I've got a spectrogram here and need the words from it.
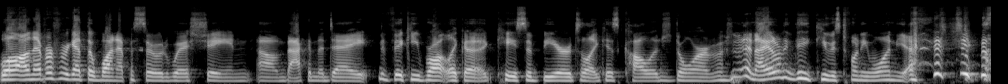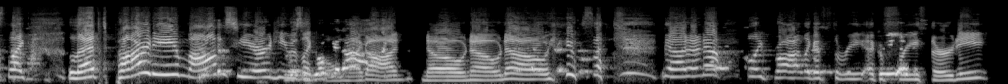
well, I'll never forget the one episode with Shane um, back in the day. Vicki brought like a case of beer to like his college dorm, and I don't think he was 21 yet. she was like, "Let's party, mom's here," and he was like, "Oh my god, no, no, no!" He was like, "No, no, no!" But, like brought like a three, like a free 30.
